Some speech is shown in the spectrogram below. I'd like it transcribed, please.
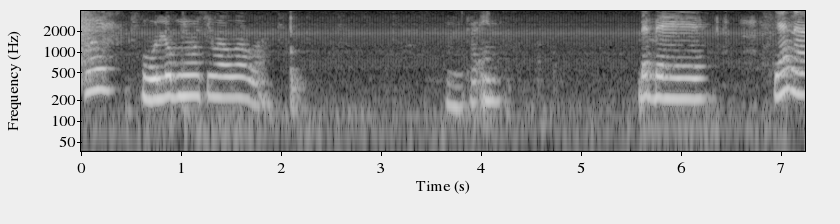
Uy, hulog niyo si Wawawa. Hmm, kain. Bebe. Yan na.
